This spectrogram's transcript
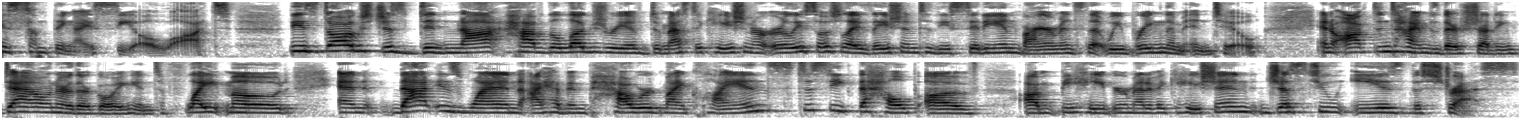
is something I see a lot. These dogs just did not have the luxury of domestication or early socialization to these city environments that we bring them into. And oftentimes they're shutting down or they're going into flight mode. And that is when I have empowered my clients to seek the help of um, behavior modification just to ease the stress.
